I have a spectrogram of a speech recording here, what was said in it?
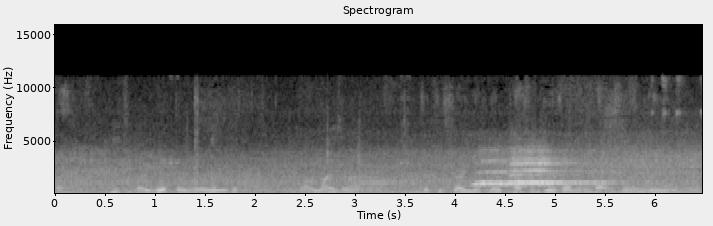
They eh? they would they yeah. Quite amazing, that. It's just a shame there's no passengers on the platform, really.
